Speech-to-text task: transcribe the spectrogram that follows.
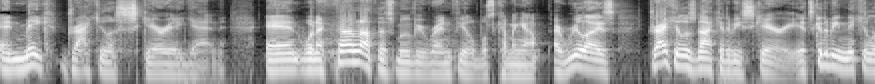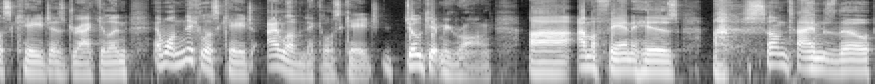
and make Dracula scary again. And when I found out this movie Renfield was coming out, I realized Dracula's not going to be scary. It's going to be Nicolas Cage as Dracula. And, while Nicolas Cage, I love Nicolas Cage. Don't get me wrong. Uh, I'm a fan of his. Sometimes, though,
